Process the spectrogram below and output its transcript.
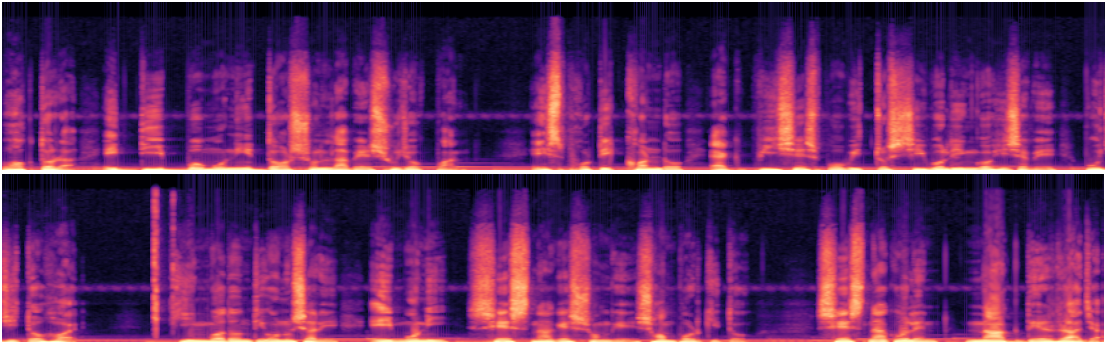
ভক্তরা এই দিব্য মণির দর্শন লাভের সুযোগ পান। এই স্ফটিকখণ্ড এক বিশেষ পবিত্র শিবলিঙ্গ হিসেবে পূজিত হয়। কিংবদন্তি অনুসারে এই মণি শেষনাগের সঙ্গে সম্পর্কিত। শেষনাগ হলেন নাগদের রাজা,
